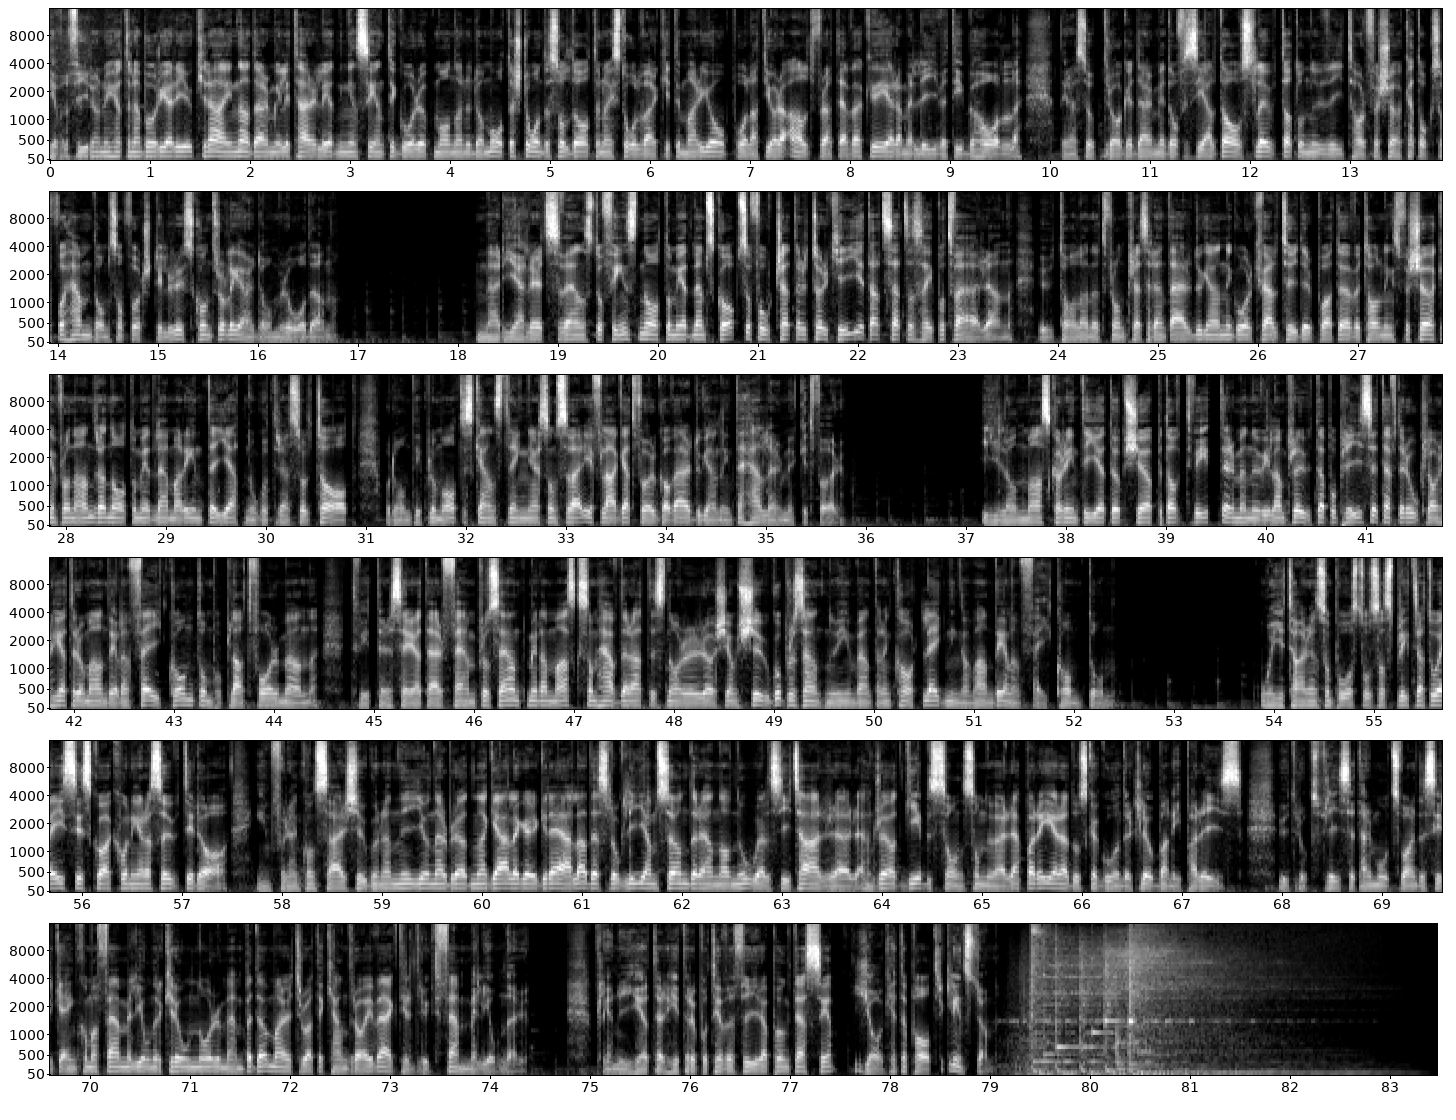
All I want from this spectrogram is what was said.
TV4-nyheterna börjar i Ukraina där militärledningen sent igår uppmanade de återstående soldaterna i stålverket i Mariupol att göra allt för att evakuera med livet i behåll. Deras uppdrag är därmed officiellt avslutat och nu vidtar försök att också få hem de som förts till ryskkontrollerade områden. När det gäller ett svenskt och finskt NATO-medlemskap så fortsätter Turkiet att sätta sig på tvären. Uttalandet från president Erdogan igår kväll tyder på att övertalningsförsöken från andra NATO-medlemmar inte gett något resultat och de diplomatiska ansträngningar som Sverige flaggat för gav Erdogan inte heller mycket för. Elon Musk har inte gett upp köpet av Twitter men nu vill han pruta på priset efter oklarheter om andelen fejkkonton på plattformen. Twitter säger att det är 5% medan Musk som hävdar att det snarare rör sig om 20% nu inväntar en kartläggning av andelen fejkkonton. Och gitarren som påstås ha splittrat Oasis ska auktioneras ut idag. Inför en konsert 2009 när bröderna Gallagher grälade slog Liam sönder en av Noels gitarrer, en röd Gibson som nu är reparerad och ska gå under klubban i Paris. Utropspriset är motsvarande cirka 1,5 miljoner kronor men bedömare tror att det kan dra iväg till drygt 5 miljoner. Fler nyheter hittar du på tv4.se. Jag heter Patrik Lindström.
